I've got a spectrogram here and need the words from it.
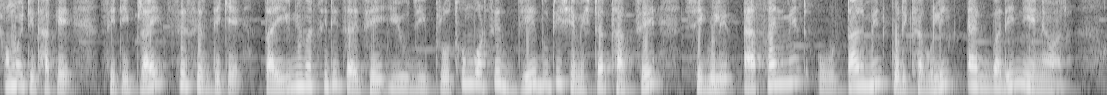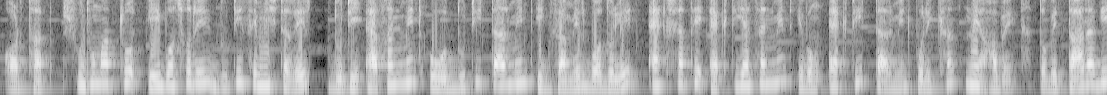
সময়টি থাকে, সেটি প্রায় শেষের দিকে। তাই ইউনিভার্সিটি চাইছে ইউজি প্রথম বর্ষের যে দুটি সেমিস্টার থাকছে, সেগুলির অ্যাসাইনমেন্ট ও টার্মেন্ট পরীক্ষাগুলি একবারই নিয়ে নেওয়ার। অর্থাৎ শুধুমাত্র এই বছরের দুটি সেমিস্টারের দুটি অ্যাসাইনমেন্ট ও দুটি টার্মেন্ট এক্সামের বদলে একসাথে একটি অ্যাসাইনমেন্ট এবং একটি টার্মেন্ট পরীক্ষা নেওয়া হবে। তবে তার আগে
